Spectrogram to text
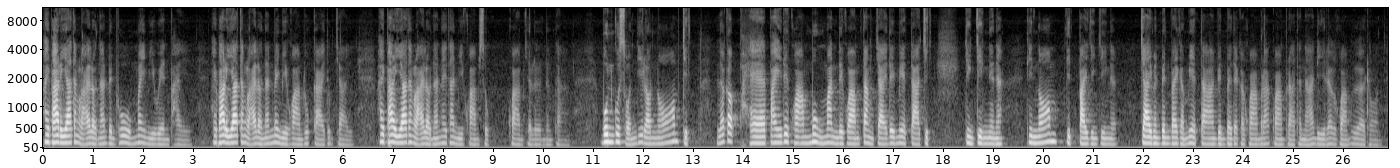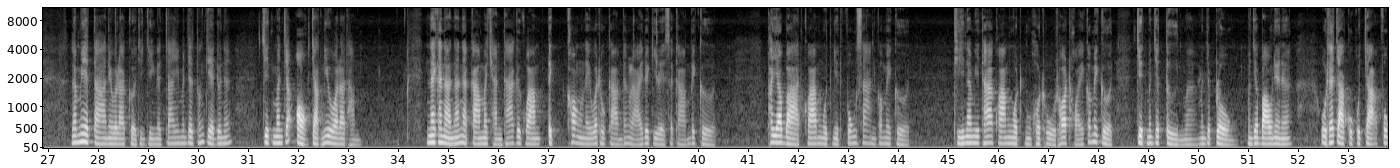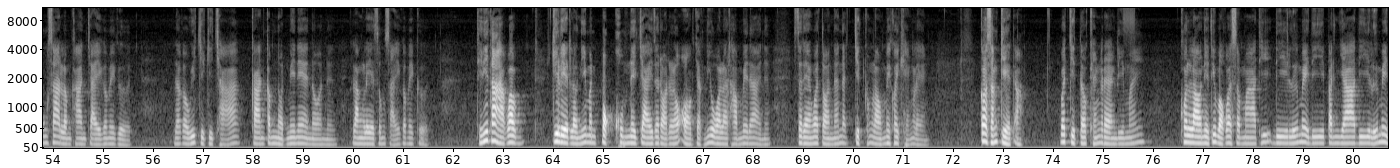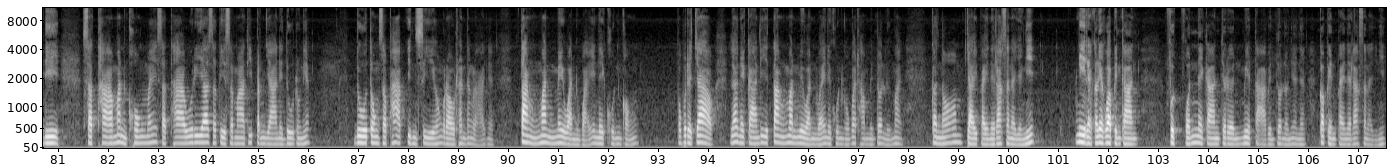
ให้พระอริยะทั้งหลายเหล่านั้นเป็นผู้ไม่มีเวรภัย ให้พระอริยะทั้งหลายเหล่านั้นไม่มีความทุกข์กายทุกใจ ให้พระอริยะทั้งหลายเหล่านั้น ให้ท่านมีความสุขความเจริญต่างๆ บุญกุศลที่เราน้อมจิต แล้วก็แผ่ไปด้วยความมุ่งมั่นด้วยความตั้งใจด้วยเมตตาจิต จริงๆเนี่ยนะที่น้อมจิตไปจริง ๆ เนี่ย ใจมันเป็นไปกับเมตตาเป็นไปแต่กับความรักความปรารถนาดีแล้วก็ความเอื้อทอนแล้วเมตตาในเวลาเกิดจริงๆเนี่ยใจมันจะสังเกตด้วยนะจิตมันจะออกจากนิวรธรรม ในขณะนั้นนะการมาฉันทะคือความติดข้องในวัตถุกรรมทั้งหลายด้วยกิเลสกรรมไปเกิด พยาบาทความหงุดหงิดฟุ้งซ่านก็ไม่เกิด ทีนามิท่าความหงดหดหูท้อถอยก็ไม่เกิด จิตมันจะตื่นมา มันจะโปร่ง มันจะเบาเนี่ยนะ อุทจักกุกุจะฟุ้งซ่านลำคาญใจก็ไม่เกิด แล้วก็วิจิกิจฉาการกำหนดไม่แน่นอนเนี่ยลังเลสงสัยก็ไม่เกิด ทีนี้ถ้าหากว่ากิเลสเหล่านี้มันปกคุมในใจตลอดเราออกจากนิวรธรรมไม่ได้เนี่ย แสดงว่าตอนนั้นจิตของเราไม่ค่อยแข็งแรง ก็สังเกตอะว่าจิตเราแข็งแรงดีไหมคนเราเนี่ยที่บอกว่าสมาธิดีหรือไม่ดีปัญญาดีหรือไม่ดีศรัทธามั่นคงไหมศรัทธาวิริยะสติสมาธิปัญญาเนี่ยดูตรงเนี้ยดูตรงสภาพอินทรีย์ของเราท่านทั้งหลายเนี่ยตั้งมั่นไม่หวั่นไหวในคุณของพระพุทธเจ้า และในการที่จะตั้งมั่นไม่หวั่นไหวในคุณของพระธรรมเป็นต้นหรือไม่ ก็น้อมใจไปในลักษณะอย่างนี้ นี่แหละก็เรียกว่าเป็นการฝึกฝนในการเจริญเมตตาเป็นต้นเหล่านี้นะก็เป็นไปในลักษณะอย่างนี้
